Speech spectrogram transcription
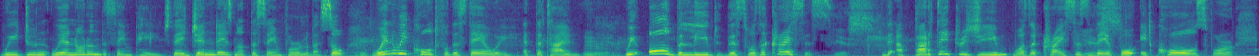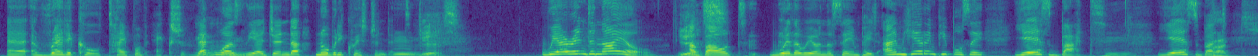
we do we are not on the same page. The agenda is not the same for all of us. So when we called for the stay away at the time, mm. we all believed this was a crisis. Yes. The apartheid regime was a crisis, Yes. therefore it calls for a, a radical type of action. That mm. was mm. the agenda. Nobody questioned it. Yes. We are in denial Yes. about whether we're on the same page. I'm hearing people say, yes, but. Yes, but. But,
